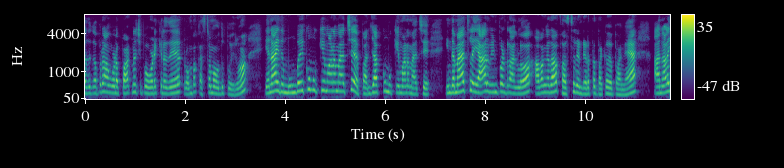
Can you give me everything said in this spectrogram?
அதுக்கப்புறம் அவங்களோட பார்ட்னர்ஷிப்பை உடைக்கிறது ரொம்ப கஷ்டமாக வந்து போயிடும் ஏன்னா இது மும்பைக்கும் முக்கியமான மேட்ச்சு பஞ்சாப்க்கும் முக்கியமான மேட்ச்சு இந்த மேட்ச்சில் யார் வின் பண்ணுறாங்களோ அவங்க தான் ஃபஸ்ட்டு ரெண்டு இடத்த தக்க வைப்பாங்க. அதனால்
